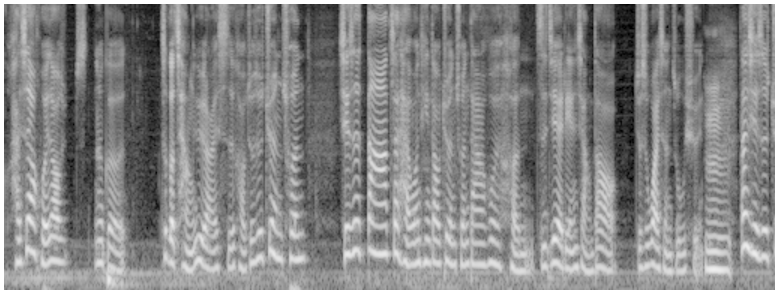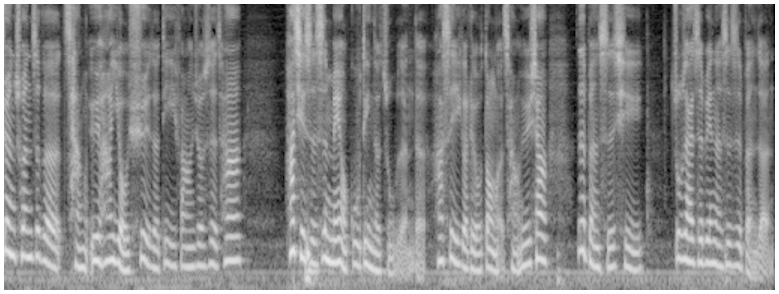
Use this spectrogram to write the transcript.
还是要回到那个这个场域来思考，就是眷村。其实大家在台湾听到眷村，大家会很直接联想到就是外省族群。嗯，但其实眷村这个场域，它有趣的地方就是它，它其实是没有固定的主人的，它是一个流动的场域。像日本时期住在这边的是日本人，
